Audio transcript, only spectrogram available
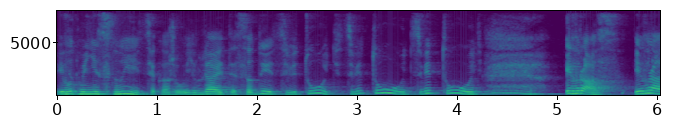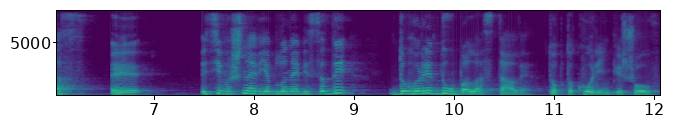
і от мені сниться, каже, уявляєте, сади цвітуть, цвітуть, цвітуть. І враз, і враз е, ці вишневі яблуневі сади до гори дубала стали. Тобто корінь пішов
